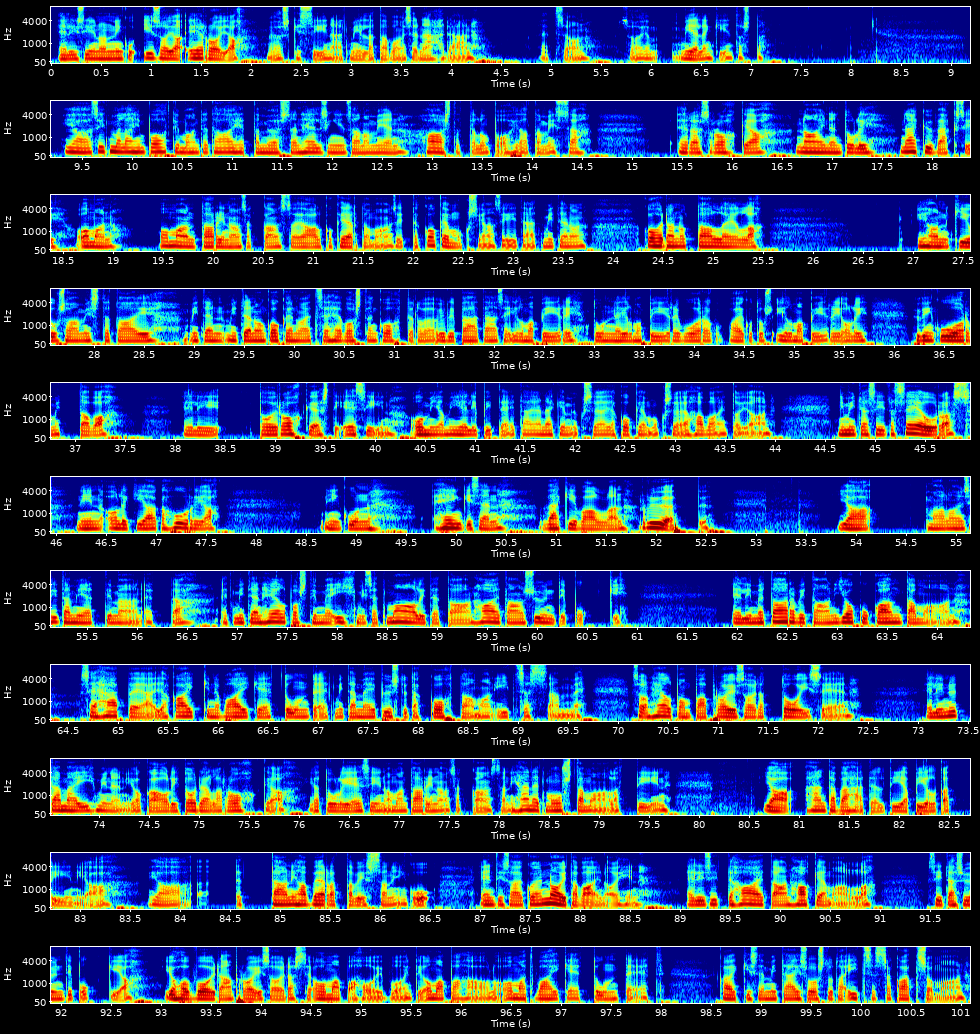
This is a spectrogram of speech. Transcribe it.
Eli siinä on niin isoja eroja myöskin siinä, että millä tavoin se nähdään et se on, se on jo mielenkiintoista. Ja sitten mä lähdin pohtimaan tätä aihetta myös sen Helsingin Sanomien haastattelun pohjalta, missä eräs rohkea nainen tuli näkyväksi oman, oman tarinansa kanssa ja alkoi kertomaan sitten kokemuksiaan siitä, että miten on kohdannut talleilla – ihan kiusaamista tai miten, miten on kokenut, että se hevosten kohtelu ja ylipäätään se ilmapiiri, tunneilmapiiri, vuorovaikutusilmapiiri oli hyvin kuormittava. Eli toi rohkeasti esiin omia mielipiteitä ja näkemyksiä ja kokemuksia ja havaintojaan. Niin mitä siitä seurasi, niin olikin aika hurja niin kuin henkisen väkivallan ryöppy. Ja mä aloin sitä miettimään, että, että miten helposti me ihmiset maalitetaan, haetaan syntipukki. Eli me tarvitaan joku kantamaan se häpeä ja kaikki ne vaikeat tunteet, mitä me ei pystytä kohtaamaan itsessämme. Se on helpompaa proisoida toiseen. Eli nyt tämä ihminen, joka oli todella rohkea ja tuli esiin oman tarinansa kanssa, niin hänet mustamaalattiin ja häntä vähäteltiin ja pilkattiin ja, ja Tämä on ihan verrattavissa niin kuin entisaikojen noita vainoihin. Eli sitten haetaan hakemalla sitä syntipukkia, johon voidaan proisoida se oma pahoinvointi, oma paha olo, omat vaikeat tunteet, kaikki se, mitä ei suostuta itsessä katsomaan.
